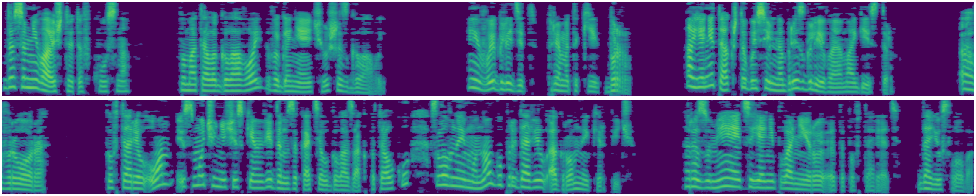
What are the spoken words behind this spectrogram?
Да сомневаюсь, что это вкусно. Помотала головой, выгоняя чушь из головы. И выглядит прямо-таки бр. А я не так, чтобы сильно брезгливая, магистр. «Аврора», — повторил он и с мученическим видом закатил глаза к потолку, словно ему ногу придавил огромный кирпич. «Разумеется, я не планирую это повторять. Даю слово».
